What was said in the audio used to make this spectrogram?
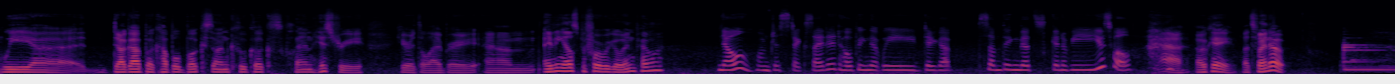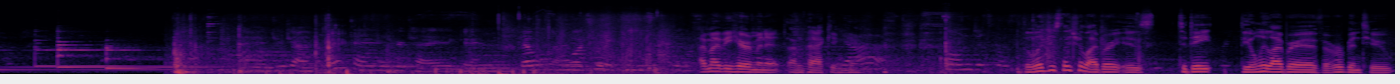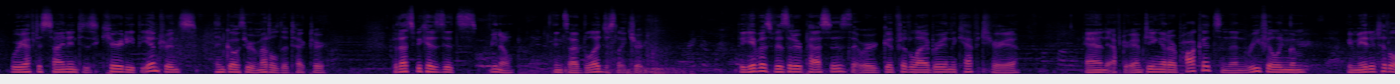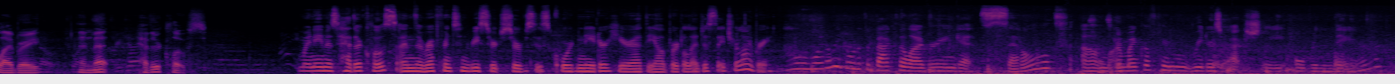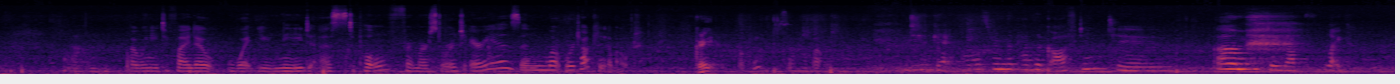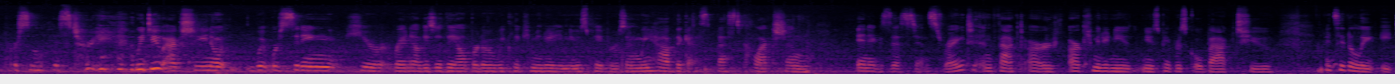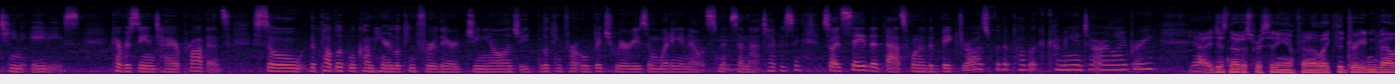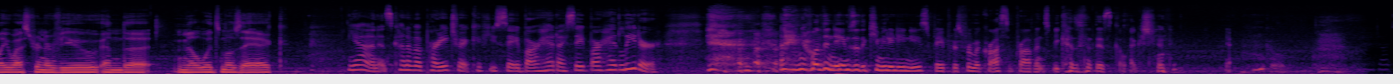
we uh, dug up a couple books on Ku Klux Klan history here at the library. Um, anything else before we go in, Pamela? No, I'm just excited, hoping that we dig up something that's going to be useful. Yeah, okay, let's find out. And your jacket and your tag and what's I might be here a minute unpacking here. The Legislature Library is, to date, the only library I've ever been to where you have to sign into security at the entrance and go through a metal detector. But that's because it's, you know, inside the legislature. They gave us visitor passes that were good for the library and the cafeteria, and after emptying out our pockets and then refilling them, we made it to the library and met Heather Close. My name is Heather Close. I'm the Reference and Research Services Coordinator here at the Alberta Legislature Library. Oh, why don't we go to the back of the library and get settled? Um, our microfilm readers are actually over there. Um, but we need to find out what you need us to pull from our storage areas and what we're talking about. Great. Okay, so how about Do you get calls from the public often to um, dig up like personal history? We do actually. You know, we- we're sitting here right now. These are the Alberta Weekly Community newspapers, and we have the best collection in existence, right? In fact, our, our community newspapers go back to, I'd say, the late 1880s, covers the entire province. So the public will come here looking for their genealogy, looking for obituaries and wedding announcements and that type of thing. So I'd say that that's one of the big draws for the public coming into our library. Yeah, I just noticed we're sitting in front of like the Drayton Valley Western Review and the Millwoods Mosaic. Yeah, and it's kind of a party trick. If you say Barrhead, I say Barrhead Leader. I know the names of the community newspapers from across the province because of this collection. yeah. Cool.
